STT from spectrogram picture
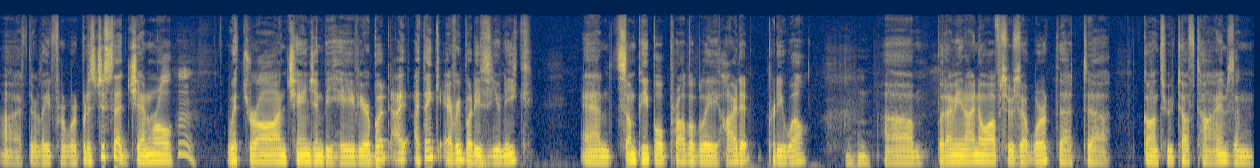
uh, if they're late for work. But it's just that general withdrawn change in behavior. But I, I think everybody's unique, and some people probably hide it pretty well. Um, but I mean, I know officers at work that uh, gone through tough times, and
